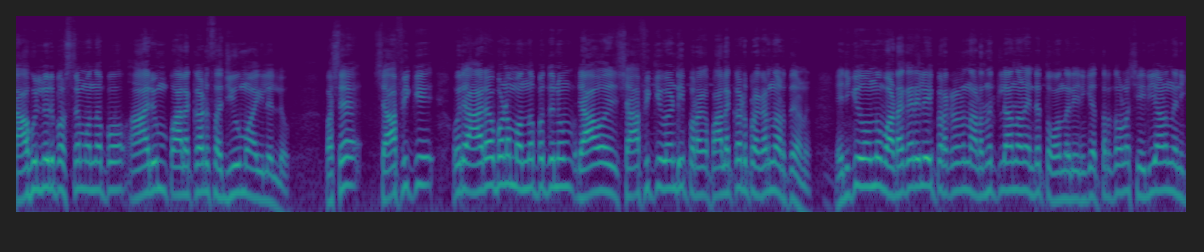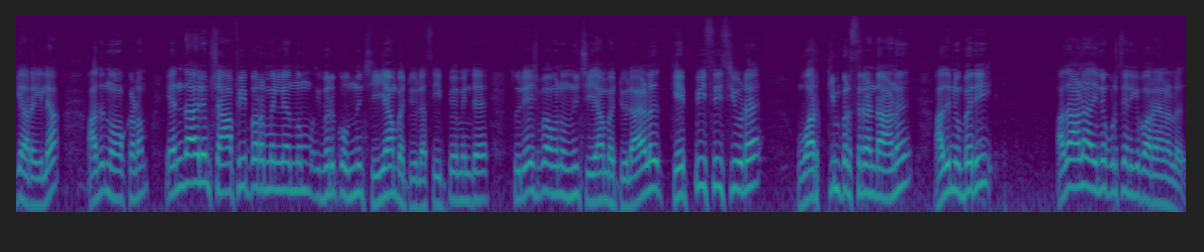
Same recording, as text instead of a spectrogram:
രാഹുലിന് ഒരു പ്രശ്നം വന്നപ്പോൾ ആരും പാലക്കാട് സജീവമായില്ലല്ലോ. പക്ഷേ ഷാഫിക്ക് ഒരു ആരോപണം വന്നപ്പോഴത്തേനും ഷാഫിക്ക് വേണ്ടി പാലക്കാട് പ്രകടനം നടത്തുകയാണ്. എനിക്ക് തോന്നുന്നു വടകരയിലെ ഈ പ്രകടനം നടന്നിട്ടില്ല എന്നാണ് എന്റെ തോന്നൽ എനിക്ക് എത്രത്തോളം ശരിയാണെന്ന് എനിക്കറിയില്ല. അത് നോക്കണം. എന്തായാലും ഷാഫി പറമ്പിൽ നിന്നും ഇവർക്ക് ഒന്നും ചെയ്യാൻ പറ്റില്ല സി പി എമ്മിന്റെ സുരേഷ് ഒന്നും ചെയ്യാൻ പറ്റില്ല അയാൾ കെ പി സി സിയുടെ വർക്കിംഗ് പ്രസിഡന്റാണ് അതിനുപരി അതാണ് അതിനെക്കുറിച്ച് എനിക്ക് പറയാനുള്ളത്.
